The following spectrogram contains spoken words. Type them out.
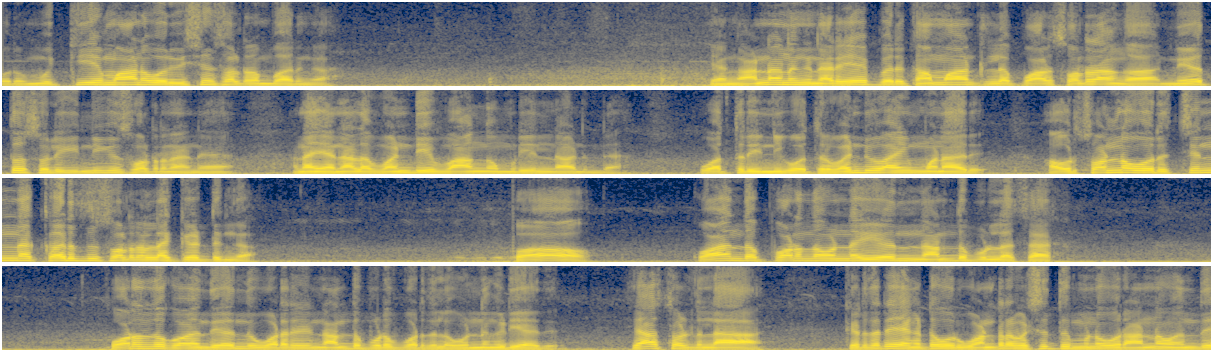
ஒரு முக்கியமான ஒரு விஷயம் சொல்கிறேன் பாருங்கள் எங்கள் அண்ணனுங்க நிறைய பேர் கமாண்டில் பா சொல்கிறாங்க நேற்றும் சொல்லி இன்றைக்கும் சொல்கிறேன் நான். ஆனால் என்னால் வண்டி வாங்க முடியலனான்னு ஒருத்தர் இன்றைக்கி ஒருத்தர் வண்டி வாங்கி போனார். அவர் சொன்ன ஒரு சின்ன கருத்து சொல்கிறேன்ல கேட்டுங்க. இப்போ குழந்த பிறந்த உடனே ஏந்து நடந்து போடல சார். பிறந்த குழந்தை ஏந்து உடனே நடந்து போட போகிறதில்ல ஒன்றும் கிடையாது. ஏன் சொல்லிட்டல கிட்டத்தட்ட என்கிட்ட ஒரு ஒன்றரை வருஷத்துக்கு முன்னே ஒரு அண்ணன் வந்து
